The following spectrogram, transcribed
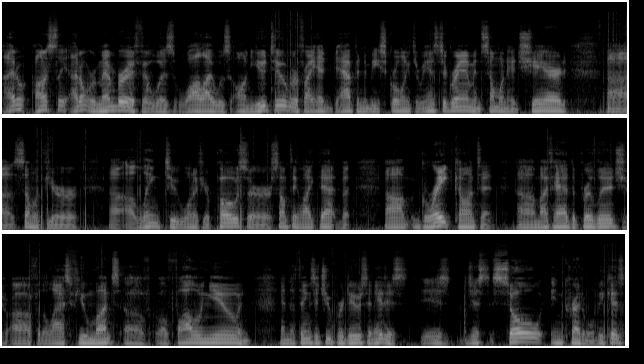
I don't honestly. I don't remember if it was while I was on YouTube or if I had happened to be scrolling through Instagram and someone had shared uh, some of your uh, a link to one of your posts or something like that. But um, great content. Um, I've had the privilege uh, for the last few months of, of following you and, and the things that you produce, and it is is just so incredible because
